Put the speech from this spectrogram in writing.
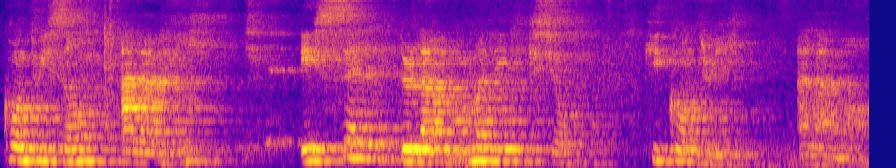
conduisant à la vie et celle de la malédiction qui conduit à la mort.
